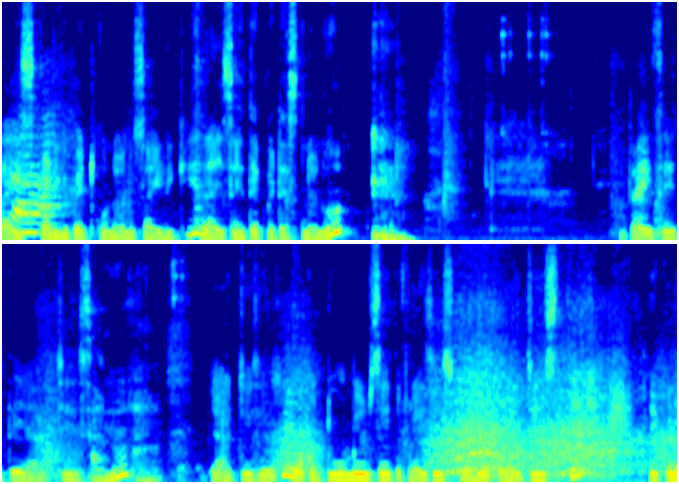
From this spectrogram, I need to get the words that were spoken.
రైస్ కడిగి పెట్టుకున్నాను సైడ్కి. రైస్ అయితే పెట్టేస్తున్నాను. రైస్ అయితే యాడ్ చేశాను. యాడ్ చేసేసి ఒక టూ మినిట్స్ అయితే ఫ్రై చేసుకోవాలి. ఫ్రై చేస్తే ఇక్కడ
